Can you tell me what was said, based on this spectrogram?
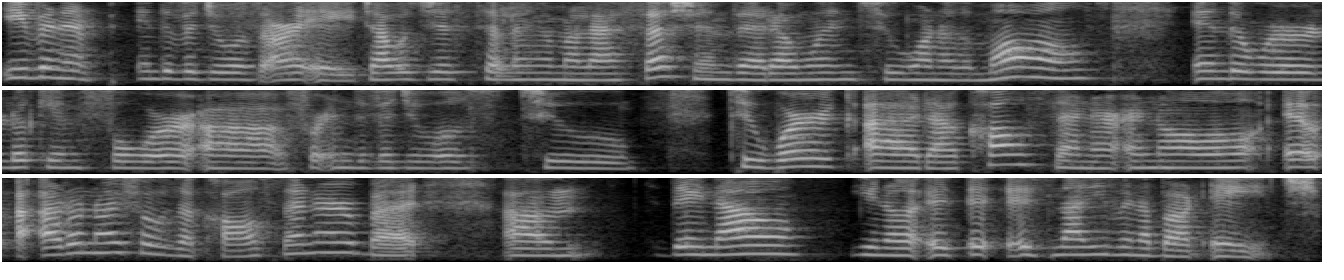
Even individuals our age. I was just telling in my last session that I went to one of the malls and they were looking for uh, for individuals to to work at a call center and all. I don't know if it was a call center, but um, they now you know it, it, it's not even about age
